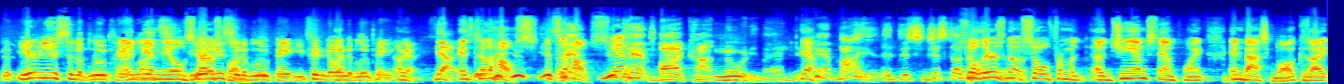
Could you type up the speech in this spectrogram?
You're used to the blue paint. I'd be in the old You're used Club. to the blue paint. You couldn't go Yeah. into blue paint. Okay, yeah, it's to the You- house. you it's the house. You Yep. can't buy continuity, man. You Yeah. can't buy it. It just, just doesn't. So work there's no way. so from a, a GM standpoint in basketball because I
